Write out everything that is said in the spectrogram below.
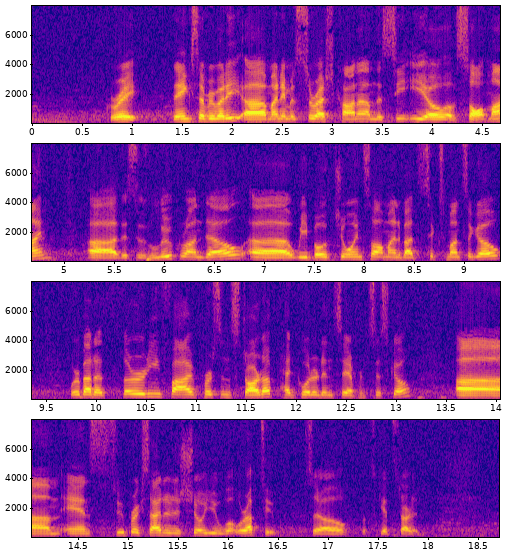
Great. Thanks, everybody. Uh, my name is Suresh Khanna. I'm the CEO of SaltMine. Uh, this is Luke Rondell. Uh, we both joined SaltMine about six months ago. We're about a 35 person startup headquartered in San Francisco. Um, and super excited to show you what we're up to. So let's get started.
